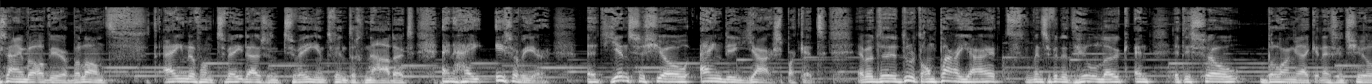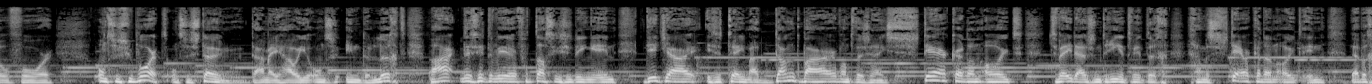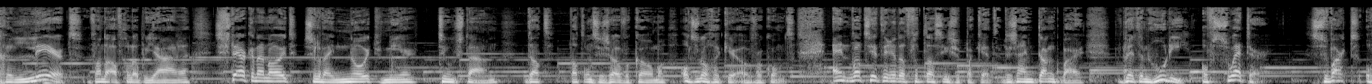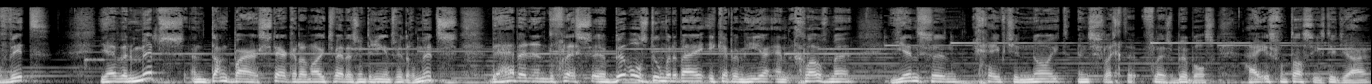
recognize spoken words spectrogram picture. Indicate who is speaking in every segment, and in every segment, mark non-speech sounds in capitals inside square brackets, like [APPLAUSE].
Speaker 1: zijn we alweer beland. Einde van 2022 nadert. En hij is er weer. Het Jensen Show eindejaarspakket. We doen het al een paar jaar. Mensen vinden het heel leuk. En het is zo belangrijk en essentieel voor onze support, onze steun. Daarmee hou je ons in de lucht. Maar er zitten weer fantastische dingen in. Dit jaar is het thema dankbaar. Want we zijn sterker dan ooit. 2023 gaan we sterker dan ooit in. We hebben geleerd van de afgelopen jaren. Sterker dan ooit zullen wij nooit meer toestaan dat wat ons is overkomen ons nog een keer overkomt. En wat zit er in dat fantastische pakket? We zijn dankbaar met een hoodie of sweater, zwart of wit. Je hebt een muts, een dankbaar sterker dan ooit 2023 muts. We hebben een fles uh, bubbels doen we erbij. Ik heb hem hier en geloof me, Jensen geeft je nooit een slechte fles bubbels. Hij is fantastisch dit jaar.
